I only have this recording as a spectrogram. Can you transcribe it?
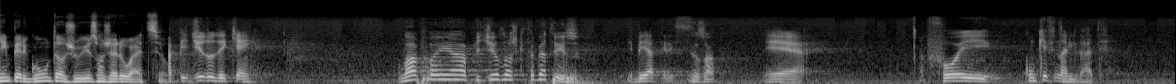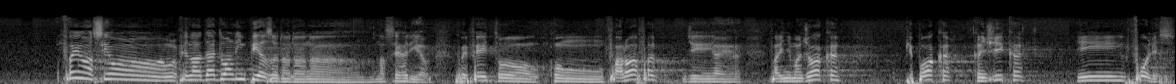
Quem pergunta é o juiz Rogério Wetzel. A pedido de quem? Lá foi a pedido, acho que da Beatriz. De Beatriz. Exato. É, foi com que finalidade? Foi assim, uma, uma finalidade de uma limpeza na, na- na, na serraria. Foi feito com farofa de eh, farinha de mandioca, pipoca, canjica e folhas.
